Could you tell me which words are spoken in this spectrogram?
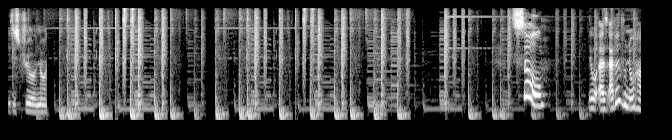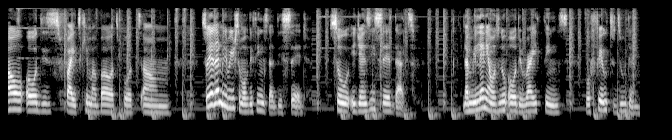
it is true or not. Was I don't even know how all these fights came about, but um so yeah, let me read some of the things that they said. So agency said that the millennials know all the right things but fail to do them.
